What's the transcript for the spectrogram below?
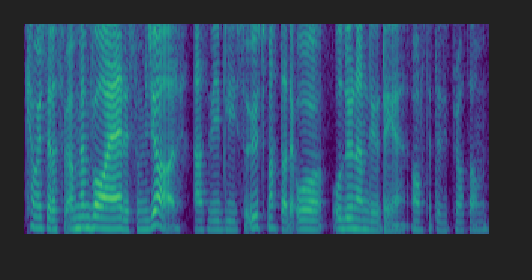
kan man ställa sig frågan, men vad är det som gör att vi blir så utmattade? Och, och du nämnde ju det avsnittet vi pratade om,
